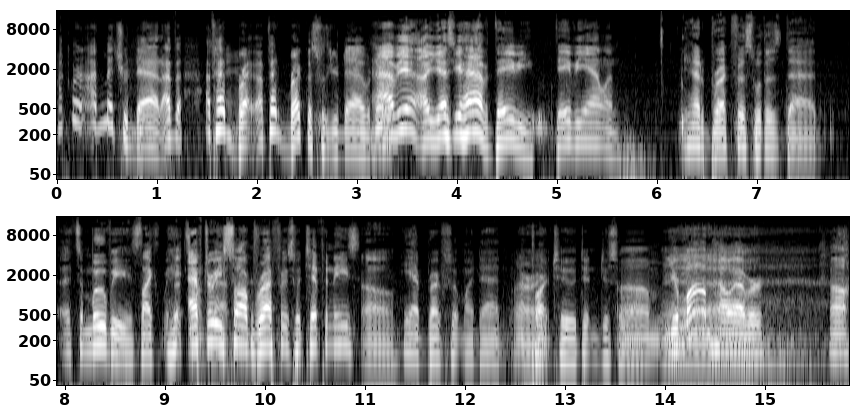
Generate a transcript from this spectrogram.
How come- I've met your dad. I've I've had bre- I've had breakfast with your dad. but never- Have you? Uh, yes, you have. Davy. Davy Allen. He had breakfast with his dad. It's a movie. It's like he, after he saw Breakfast with Tiffany's, Oh. he had breakfast with my dad. All right. Part two didn't do so well. Um, your mom, however, uh,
